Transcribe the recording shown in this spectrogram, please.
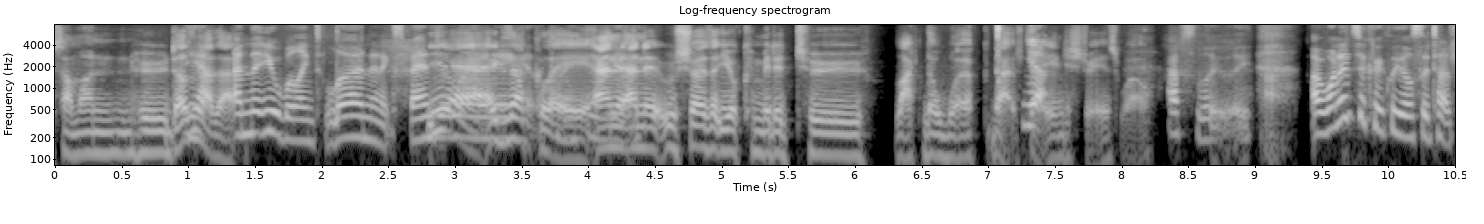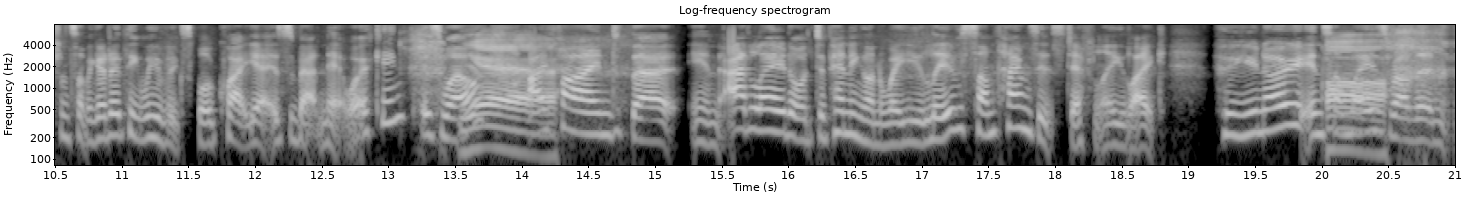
someone who doesn't yeah. have that. And that you're willing to learn and expand your yeah, learning. that kind of exactly, and yeah. and it shows that you're committed to like the work that, Yeah. that industry as well. Absolutely. Ah. I wanted to quickly also touch on something I don't think we've explored quite yet. It's about networking as well. Yeah. I find that in Adelaide, or depending on where you live, sometimes it's definitely like who you know in some ways Oh, rather than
